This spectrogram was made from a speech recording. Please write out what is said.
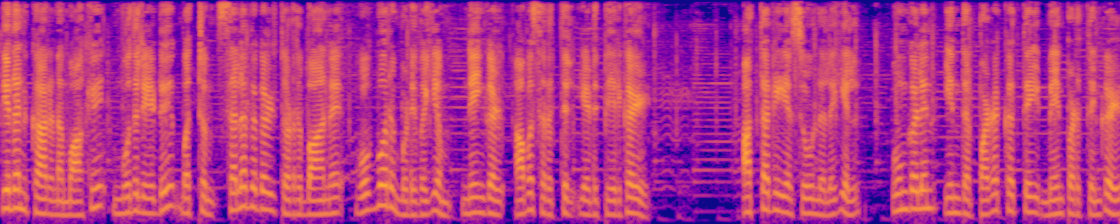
இதன் காரணமாக முதலீடு மற்றும் செலவுகள் தொடர்பான ஒவ்வொரு முடிவையும் நீங்கள் அவசரத்தில் எடுப்பீர்கள். அத்தகைய சூழ்நிலையில் உங்களின் இந்த பழக்கத்தை மேம்படுத்துங்கள்.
